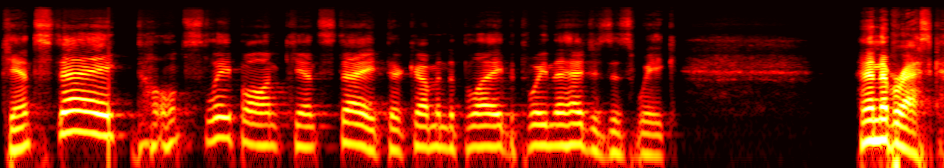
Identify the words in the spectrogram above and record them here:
Kent State. Don't sleep on Kent State. They're coming to play between the hedges this week. And Nebraska.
